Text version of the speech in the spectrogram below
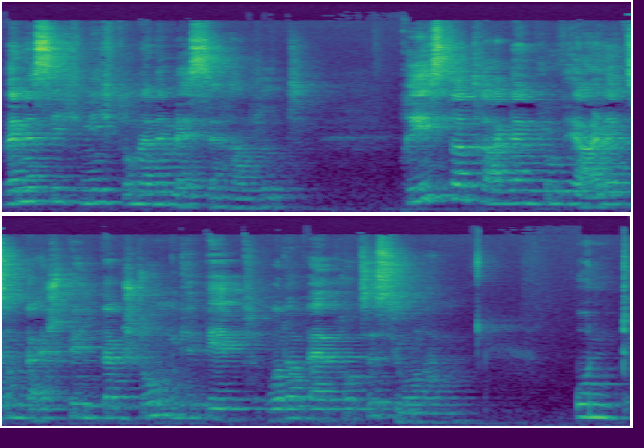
wenn es sich nicht um eine Messe handelt. Priester tragen ein Pluviale zum Beispiel beim Stundengebet oder bei Prozessionen. Und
